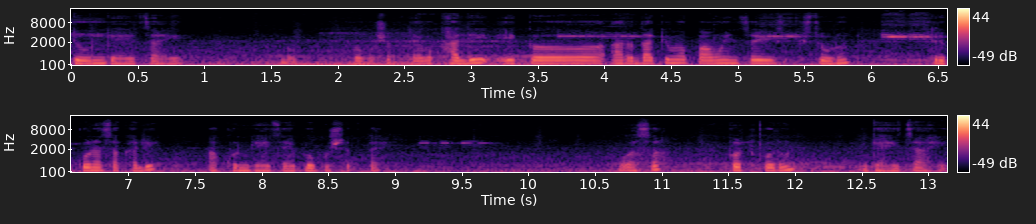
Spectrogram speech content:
देऊन घ्यायचा आहे. बघ- बघू शकताय व खाली एक अर्धा किंवा पाव इंच सोडून त्रिकोण असा खाली आखून घ्यायचा आहे. बघू शकताय. व असं कट करून घ्यायचं आहे.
